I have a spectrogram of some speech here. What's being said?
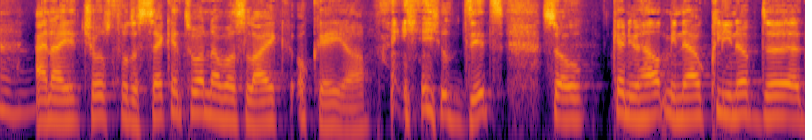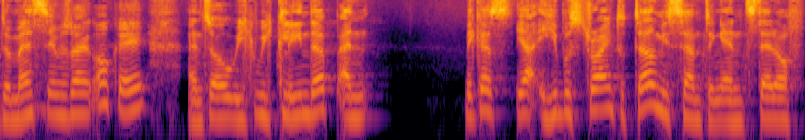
And I chose for the second one. I was like, okay, yeah, you did. So can you help me now clean up the, the mess? He was like, okay. And so we, we cleaned up and because yeah, he was trying to tell me something instead of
